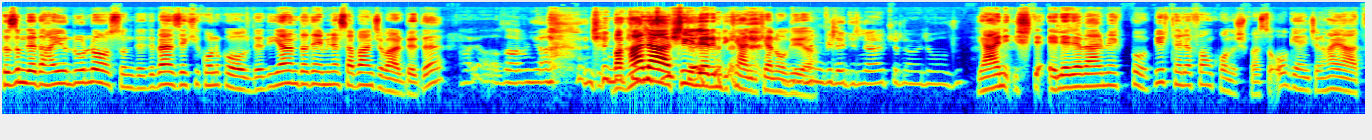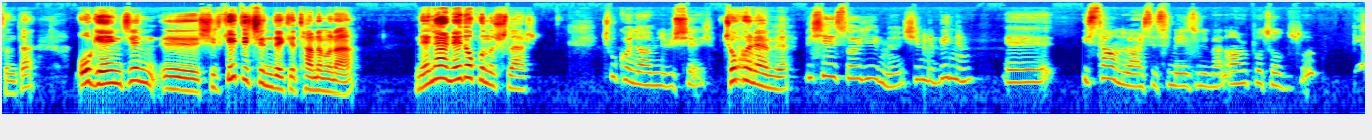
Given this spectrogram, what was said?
Kızım dedi hayırlı uğurlu olsun dedi. Ben Zeki Konukoğlu dedi. Yanımda da Emine Sabancı var dedi. Hay Allah'ım ya. Cennete Bak hala gitmiş de tüylerim diken diken oluyor. Benim bile dinlerken öyle oldu. Yani işte el ele vermek bu. Bir telefon konuşması o gencin hayatında, o gencin e, şirket içindeki tanımına neler ne dokunuşlar. Çok önemli bir şey. Çok Ya, önemli. Bir şey söyleyeyim mi? Şimdi benim e, İstanbul Üniversitesi mezunuyum ben Avrupa topluluğu. Ya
